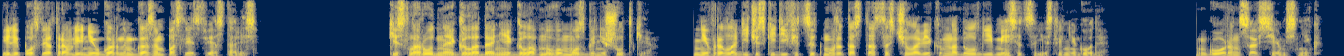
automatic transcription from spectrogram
Или после отравления угарным газом последствия остались? Кислородное голодание головного мозга не шутки. Неврологический дефицит может остаться с человеком на долгие месяцы, если не годы. Горан совсем сник.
